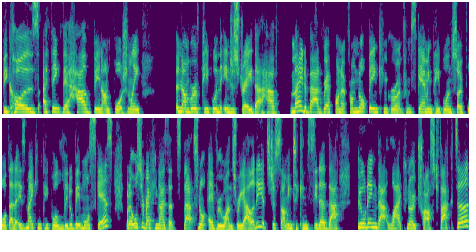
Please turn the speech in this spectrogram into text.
because I think there have been, unfortunately, a number of people in the industry that have made a bad rep on it from not being congruent, from scamming people and so forth, that it is making people a little bit more scarce. But I also recognize that that's not everyone's reality. It's just something to consider that building that like no trust factor,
